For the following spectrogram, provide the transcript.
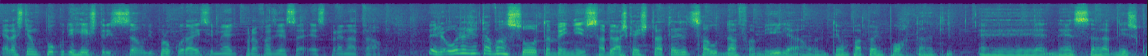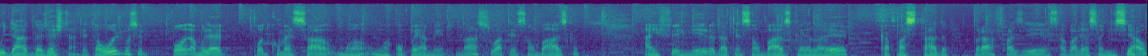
elas têm um pouco de restrição de procurar esse médico para fazer essa, esse pré-natal. Veja, hoje a gente avançou também nisso, sabe? Eu acho que a estratégia de saúde da família tem um papel importante é, nessa, nesse cuidado da gestante. Então hoje você pode, a mulher pode começar uma, um acompanhamento na sua atenção básica. A enfermeira da atenção básica ela é capacitada para fazer essa avaliação inicial.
